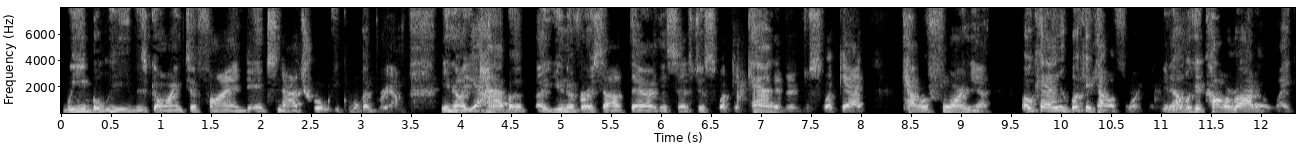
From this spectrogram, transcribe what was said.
We believe is going to find its natural equilibrium. You know, you have a, a universe out there that says just look at Canada, just look at California okay, look at California, you know, look at Colorado. Like,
